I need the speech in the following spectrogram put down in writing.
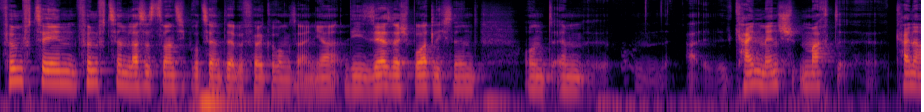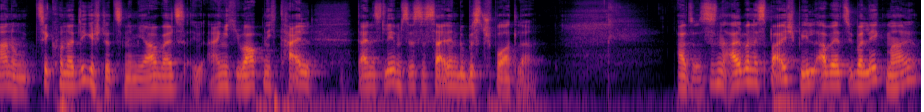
15, 15, lass es 20 Prozent der Bevölkerung sein, ja, die sehr, sehr sportlich sind und ähm, kein Mensch macht, keine Ahnung, zig hundert Liegestützen im Jahr, weil es eigentlich überhaupt nicht Teil deines Lebens ist, es sei denn, du bist Sportler. Also, es ist ein albernes Beispiel, aber jetzt überleg mal,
